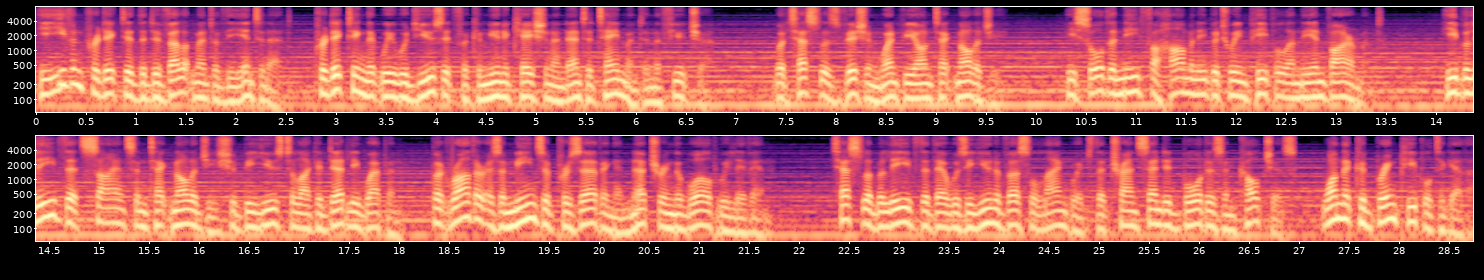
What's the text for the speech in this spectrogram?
He even predicted the development of the internet, predicting that we would use it for communication and entertainment in the future. But Tesla's vision went beyond technology. He saw the need for harmony between people and the environment. He believed that science and technology should be used to like a deadly weapon, but rather as a means of preserving and nurturing the world we live in. Tesla believed that there was a universal language that transcended borders and cultures, one that could bring people together.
